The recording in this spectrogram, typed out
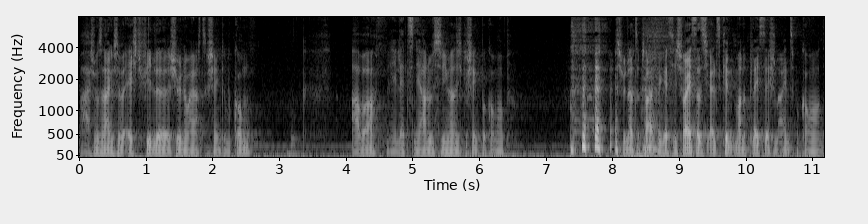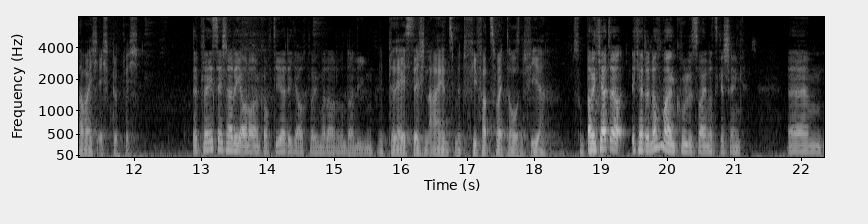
Ah, Ich muss sagen, ich habe echt viele schöne Weihnachtsgeschenke bekommen. Aber in den letzten Jahren wüsste ich nicht mehr, was ich geschenkt bekommen habe. ich bin da total vergessen. Ich weiß, dass ich als Kind mal eine PlayStation 1 bekommen habe. Da war ich echt glücklich. Eine Playstation hatte ich auch noch im Kopf. Die hatte ich auch, glaube ich, mal da drunter liegen. Die PlayStation 1 mit FIFA 2004. Super. Aber ich hatte, ich hatte noch mal ein cooles Weihnachtsgeschenk. Ähm,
